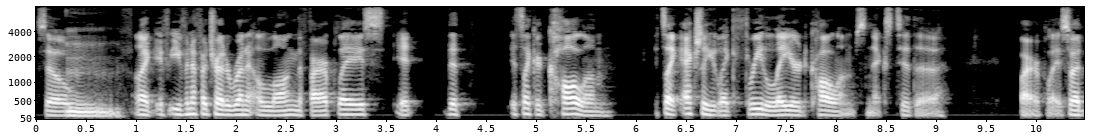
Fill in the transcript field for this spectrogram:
So, Mm. like, if even if I try to run it along the fireplace, it that it's like a column. It's like actually like three layered columns next to the fireplace. So I'd,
